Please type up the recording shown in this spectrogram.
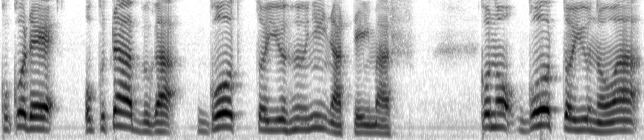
ここでオクターブが5という風になっています。この5というのは、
